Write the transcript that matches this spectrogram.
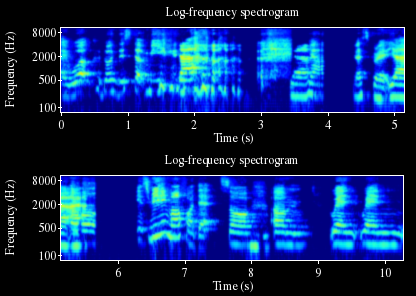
my work. Don't disturb me. yeah. yeah. yeah. That's great. Yeah. I- So it's really more for that. So um, when when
